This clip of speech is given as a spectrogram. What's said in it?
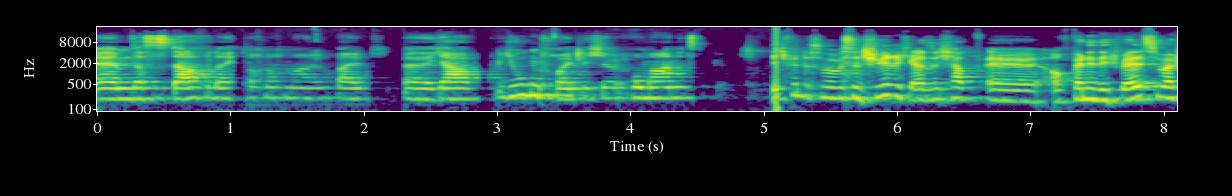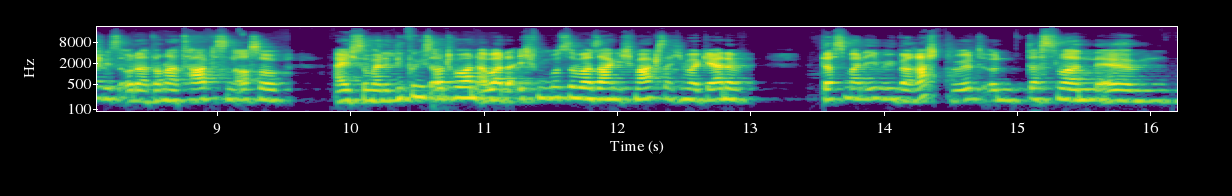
ähm, dass es da vielleicht auch nochmal bald äh, ja, jugendfreundliche Romane zu gibt. Ich finde das immer ein bisschen schwierig. Also ich habe äh, auch Benedikt Wells zum Beispiel oder Donatat, das sind auch so eigentlich so meine Lieblingsautoren, aber ich muss immer sagen, ich mag es eigentlich immer gerne, dass man eben überrascht wird und dass man ähm,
